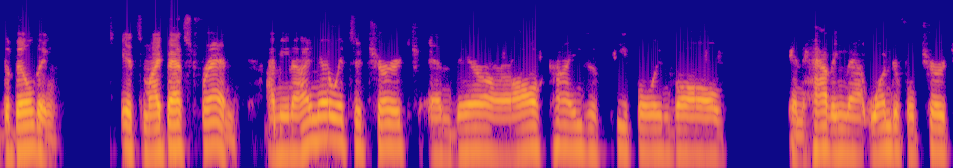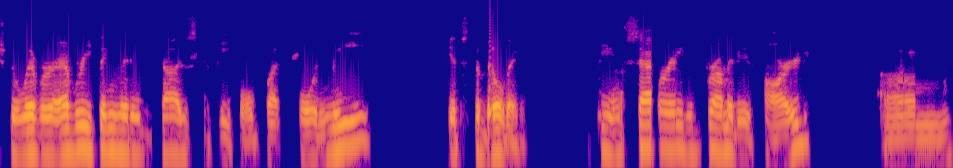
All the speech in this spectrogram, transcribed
The building. It's my best friend. I mean, I know it's a church and there are all kinds of people involved in having that wonderful church deliver everything that it does to people. But for me, it's the building. Being separated from it is hard. Um,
